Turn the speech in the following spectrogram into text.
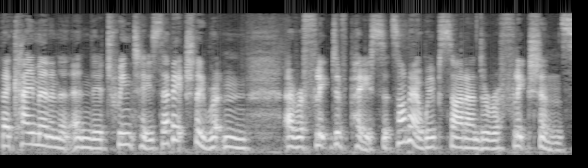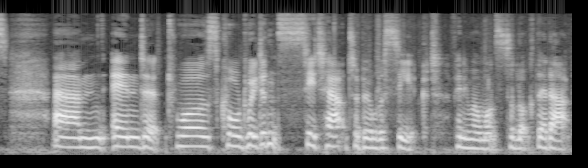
They came in in, in their 20s. They've actually written a reflective piece. It's on our website under Reflections, um, and it was called We Didn't Set Out to Build a Sect, if anyone wants to look that up.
